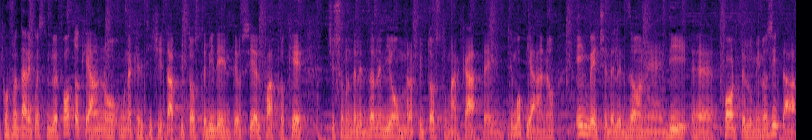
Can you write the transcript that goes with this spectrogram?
confrontare queste due foto che hanno una criticità piuttosto evidente, ossia il fatto che ci sono delle zone di ombra piuttosto marcate in primo piano e invece delle zone di eh, forte luminosità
